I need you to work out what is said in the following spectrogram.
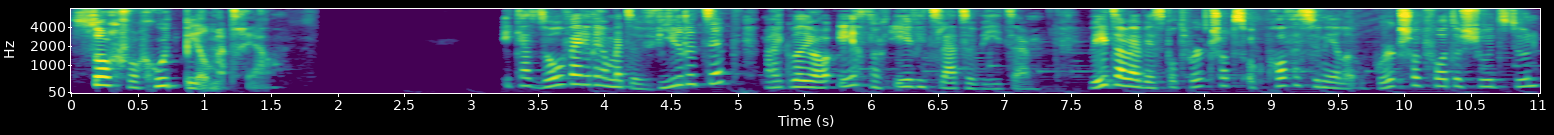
Zorg voor goed beeldmateriaal. Ik ga zo verder met de vierde tip, maar ik wil jou eerst nog even iets laten weten. Weet dat wij bij Spot Workshops ook professionele workshop-fotoshoots doen,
